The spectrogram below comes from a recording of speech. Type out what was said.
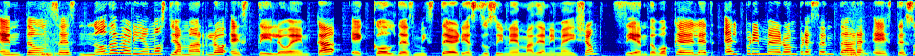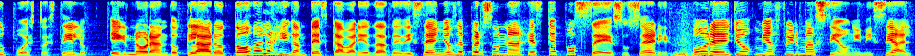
Entonces, ¿no deberíamos llamarlo estilo MK, École des Mystères du Cinema de Animation? Siendo Bokelet el primero en presentar este supuesto estilo, ignorando claro toda la gigantesca variedad de diseños de personajes que posee su serie. Por ello, mi afirmación inicial,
